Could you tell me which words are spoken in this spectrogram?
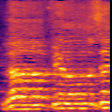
Love you.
